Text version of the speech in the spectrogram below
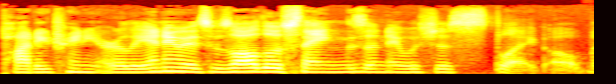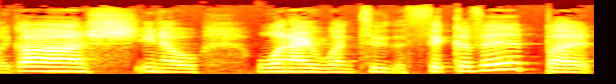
potty training early. Anyways, it was all those things, and it was just like, oh my gosh, you know, when I went through the thick of it, but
